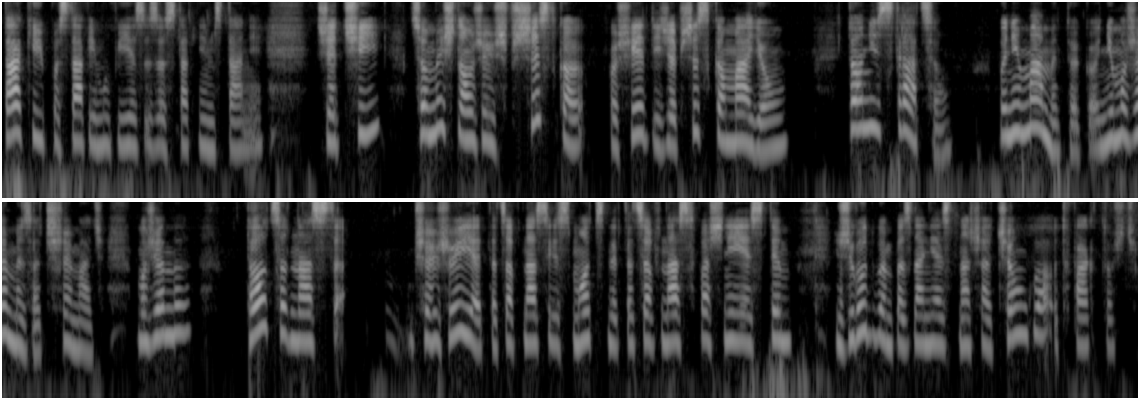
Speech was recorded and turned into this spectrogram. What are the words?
takiej postawie mówi Jezus w ostatnim zdanie, że ci, co myślą, że już wszystko posiedli, że wszystko mają, to oni stracą, bo nie mamy tego, nie możemy zatrzymać. Możemy to, co nas przeżyje, to, co w nas jest mocne, to, co w nas właśnie jest tym źródłem poznania, jest nasza ciągła otwartość,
